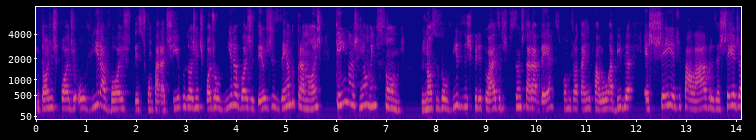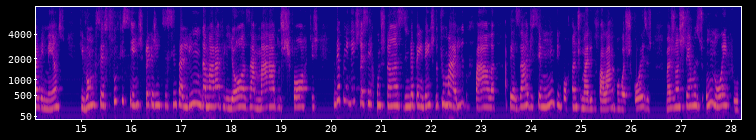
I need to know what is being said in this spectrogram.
Então, a gente pode ouvir a voz desses comparativos ou a gente pode ouvir a voz de Deus dizendo para nós quem nós realmente somos. Os nossos ouvidos espirituais, eles precisam estar abertos, como o JR falou, a Bíblia é cheia de palavras, é cheia de alimentos que vão ser suficientes para que a gente se sinta linda, maravilhosa, amados, fortes, independente das circunstâncias, independente do que o marido fala, apesar de ser muito importante o marido falar boas coisas, mas nós temos um noivo,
